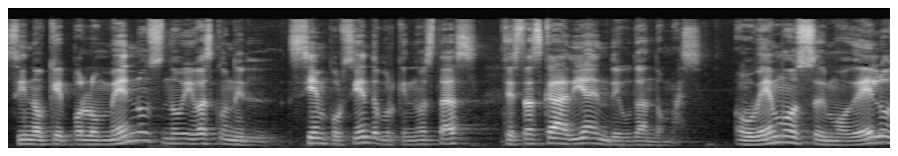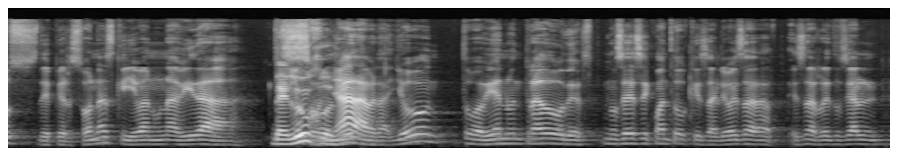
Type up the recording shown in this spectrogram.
sino que por lo menos no vivas con el 100% porque no estás, te estás cada día endeudando más o vemos eh, modelos de personas que llevan una vida de lujo. Soñada, ¿verdad? Yo todavía no he entrado, no sé hace cuánto que salió esa, esa red social,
